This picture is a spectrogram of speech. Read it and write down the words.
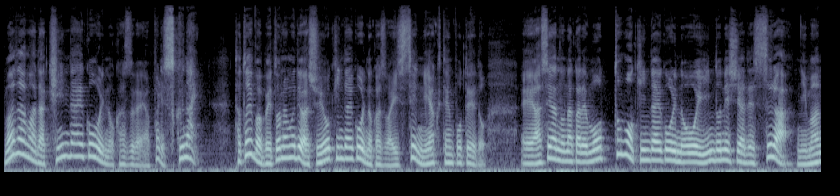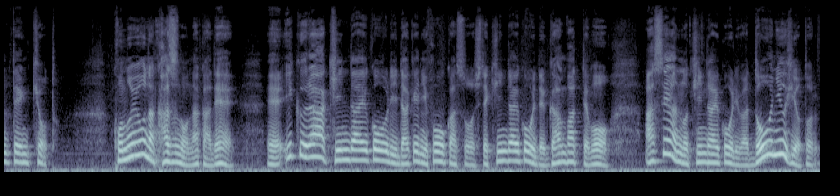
まだまだ近代小売の数がやっぱり少ない。例えばベトナムでは主要近代小売の数は1200店舗程度。ASEAN の中で最も近代小売の多いインドネシアですら2万店強と。このような数の中で、えいくら近代小売だけにフォーカスをして近代小売で頑張っても ASEAN の近代小売は導入費を取る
